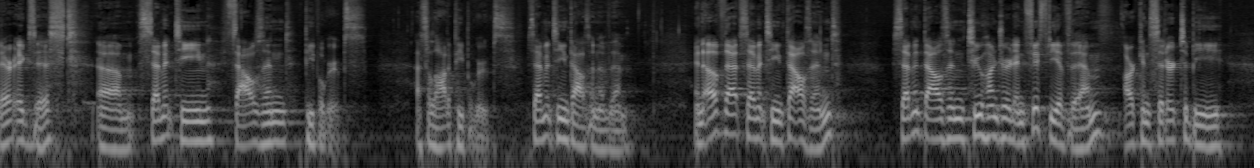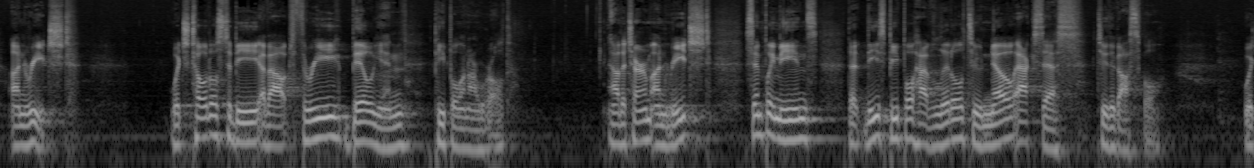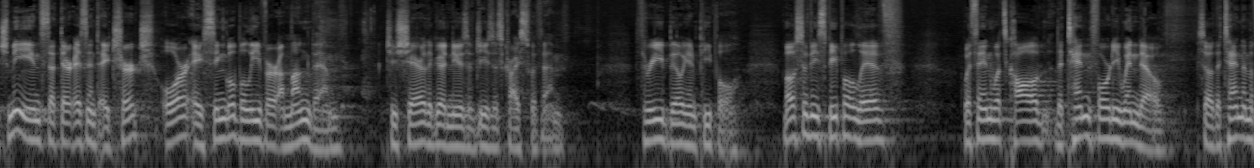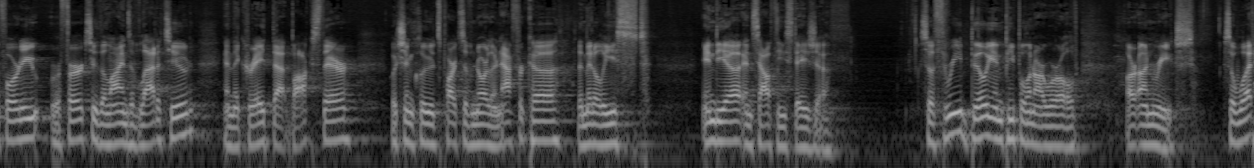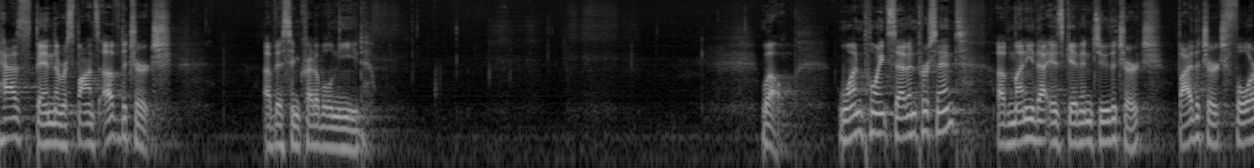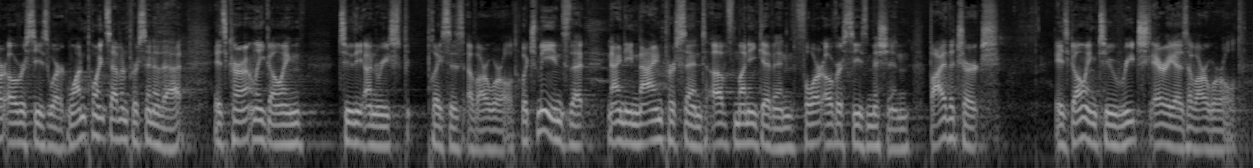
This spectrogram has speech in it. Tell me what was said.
there exist um, 17,000 people groups. That's a lot of people groups, 17,000 of them. And of that 17,000, 7,250 of them are considered to be unreached which totals to be about 3 billion people in our world. Now, the term unreached simply means that these people have little to no access to the gospel, which means that there isn't a church or a single believer among them to share the good news of Jesus Christ with them. 3 billion people. Most of these people live within what's called the 1040 window, so the 10 and the 40 refer to the lines of latitude, and they create that box there, which includes parts of northern Africa, the Middle East, India, and Southeast Asia. So, 3 billion people in our world are unreached. So, what has been the response of the church of this incredible need? Well, 1.7% of money that is given to the church by the church for overseas work, 1.7% of that is currently going to the unreached places of our world, which means that 99% of money given for overseas mission by the church is going to reached areas of our world.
